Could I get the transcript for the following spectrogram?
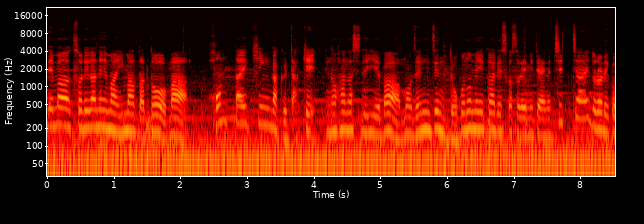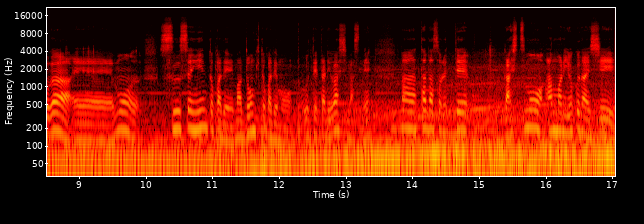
でまあ、それがね、まあ、今だと、まあ本体金額だけの話で言えばもう全然どこのメーカーですかそれみたいなちっちゃいドラレコが、えー、もう数千円とかで、まあ、ドンキとかでも売ってたりはしますね、まあ、ただそれって画質もあんまり良くないし、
